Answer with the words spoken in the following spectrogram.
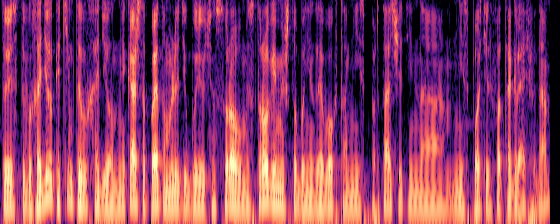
то есть ты выходил, каким ты выходил. Мне кажется, поэтому люди были очень суровыми, строгими, чтобы, не дай бог, там не испортачить и на, не испортить фотографию, да.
